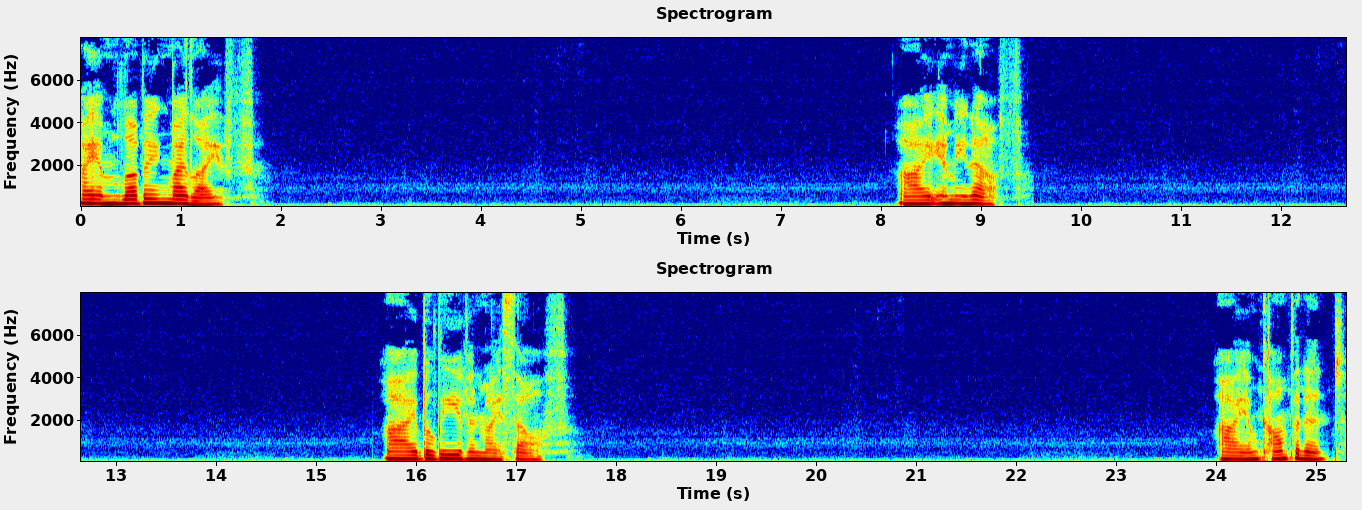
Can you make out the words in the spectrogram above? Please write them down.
I am loving my life. I am enough. I believe in myself. I am confident.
